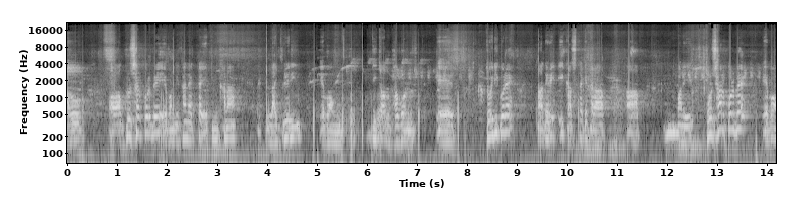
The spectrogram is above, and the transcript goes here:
আরও অগ্রসর করবে এবং এখানে একটা এতিমখানা লাইব্রেরি এবং দ্বিতল ভবন তৈরি করে তাদের এই কাজটাকে তারা মানে প্রসার করবে এবং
